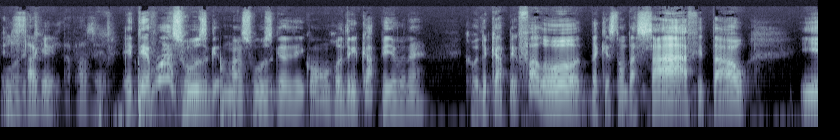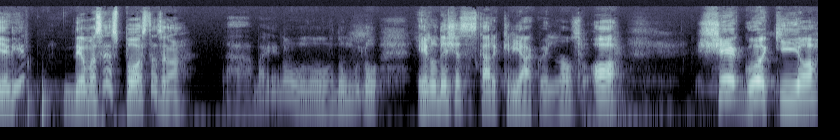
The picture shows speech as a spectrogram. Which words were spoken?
Ele muito. sabe o que ele tá fazendo. Ele teve umas rusgas, umas rusgas aí com o Rodrigo Capello, né? O Rodrigo Capello falou da questão da SAF e tal. E ele deu umas respostas lá. Ah, mas não, não, não- não- ele não deixa esses caras criar com ele, não. Ó, chegou aqui, ó.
